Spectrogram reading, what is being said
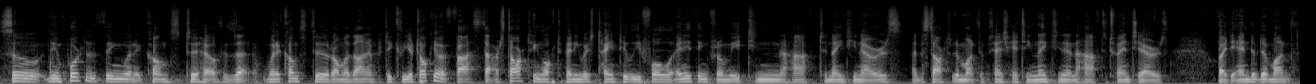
So the important thing when it comes to health is that when it comes to Ramadan in particular, you're talking about fasts that are starting off depending which timetable you follow, anything from 18 and a half to 19 hours at the start of the month and potentially hitting 19 and a half to 20 hours by the end of the month.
